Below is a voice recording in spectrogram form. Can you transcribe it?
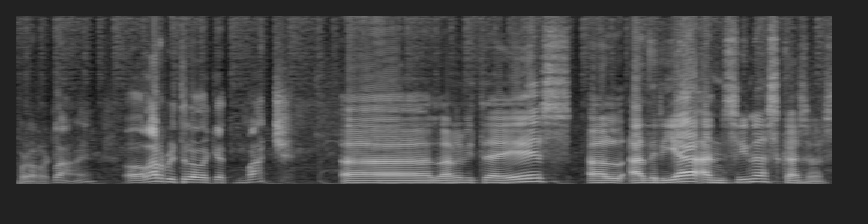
per arreglar, eh? Eh, L'àrbitre d'aquest match, Uh, L'àrbitre és el Adrià Encines Casas.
